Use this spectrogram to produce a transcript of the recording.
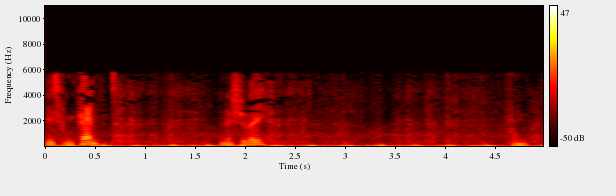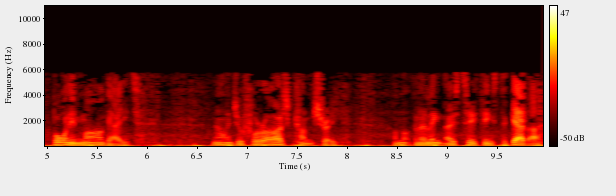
He's from Kent initially, from born in Margate, Nigel Farage country. I'm not going to link those two things together,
